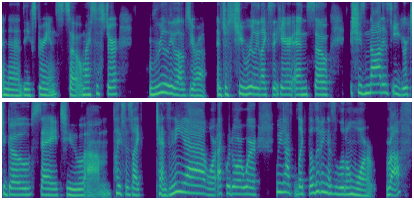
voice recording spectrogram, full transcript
in a, the experience. So my sister really loves Europe. It's just she really likes it here, and so she's not as eager to go, say, to um, places like Tanzania or Ecuador, where we have like the living is a little more rough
